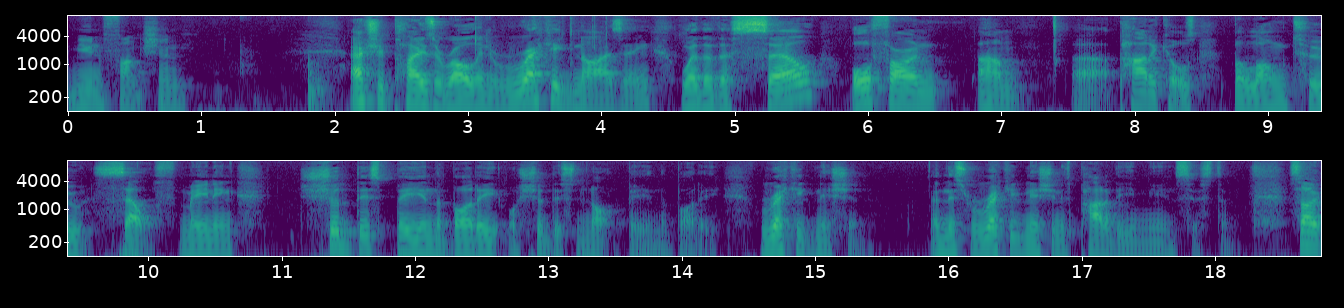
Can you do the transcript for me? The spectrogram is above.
Immune function actually plays a role in recognizing whether the cell or foreign um, uh, particles belong to self, meaning should this be in the body or should this not be in the body? Recognition. And this recognition is part of the immune system. So,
